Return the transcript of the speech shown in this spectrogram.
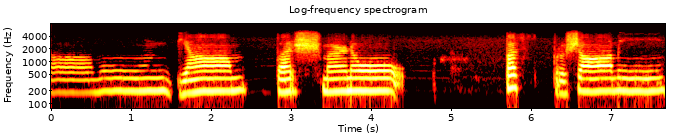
तामुं द्यां वर्ष्मणो पस्पृशामि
